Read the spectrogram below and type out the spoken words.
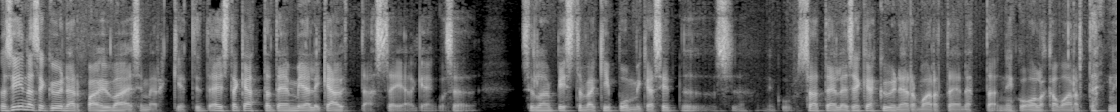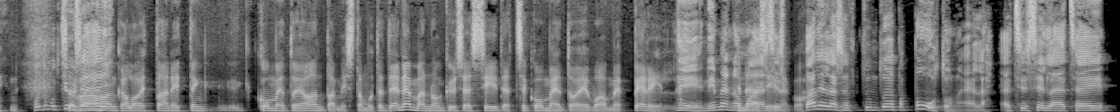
no siinä se kyynärpää on hyvä esimerkki, että ei sitä kättä tee mieli käyttää sen jälkeen, kun se – sellainen pistävä kipu, mikä sitten niin kuin säteilee sekä kyynärvarteen että niin kuin olkavarteen, niin mutta, mutta se vähän ei... hankaloittaa niiden komentojen antamista, mutta enemmän on kyse siitä, että se komento ei vaan mene perille. Niin, nimenomaan. Ja siis välillä se tuntuu jopa puutuneelle, että siis sillä, että se ei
